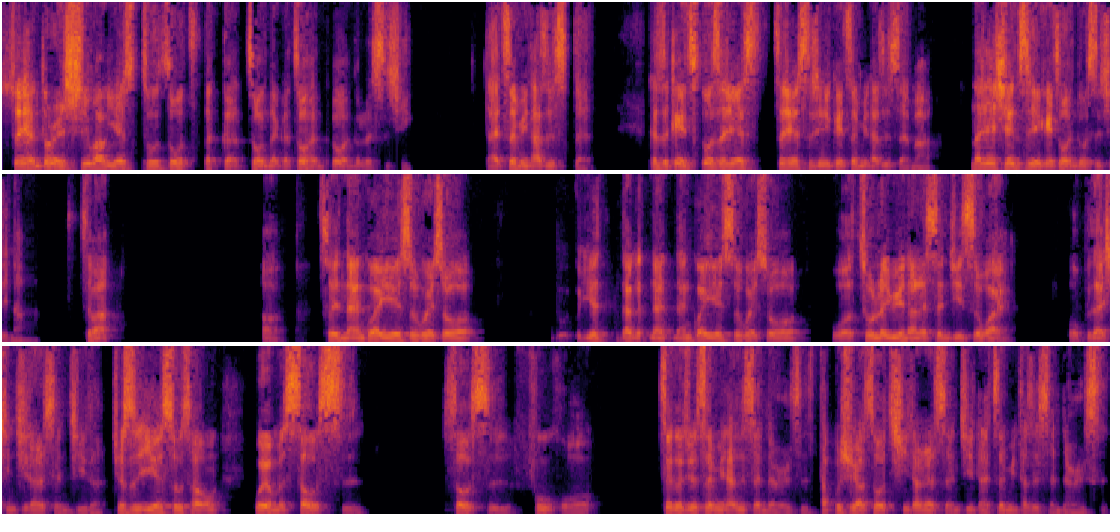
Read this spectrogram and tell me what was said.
所以很多人希望耶稣做这个做那个做很多很多的事情，来证明他是神。可是可以做这些这些事情，可以证明他是神吗？那些先知也可以做很多事情啊，是吧？啊，所以难怪耶稣会说。也那个难难怪耶稣会说：“我除了越南的神迹之外，我不再行其他的神迹了。”就是耶稣从为我们受死、受死复活，这个就证明他是神的儿子。他不需要做其他的神迹来证明他是神的儿子。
